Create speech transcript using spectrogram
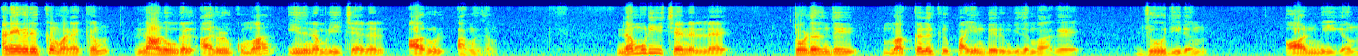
அனைவருக்கும் வணக்கம். நான் உங்கள் அருள்குமார். இது நம்முடைய சேனல் அருள் அமுதம். நம்முடைய சேனலில் தொடர்ந்து மக்களுக்கு பயன்பெறும் விதமாக ஜோதிடம் ஆன்மீகம்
